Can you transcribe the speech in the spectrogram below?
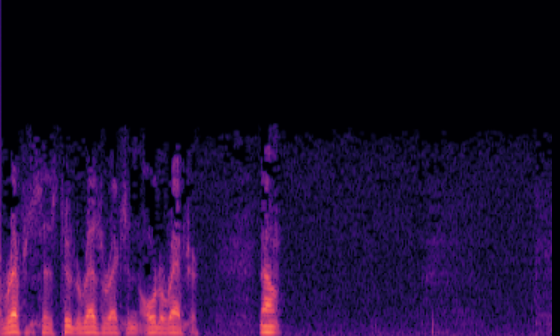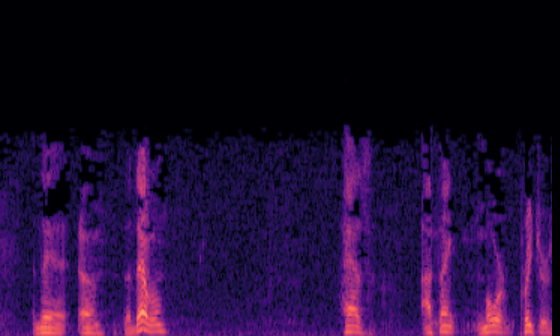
references to the resurrection or the rapture. Now, the uh, the devil has, I think, more preachers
